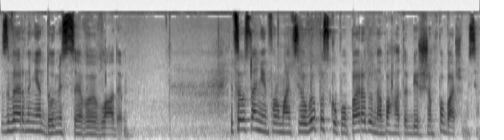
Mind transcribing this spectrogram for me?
звернення до місцевої влади. І це остання інформація у випуску. Попереду набагато більше. Побачимося.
